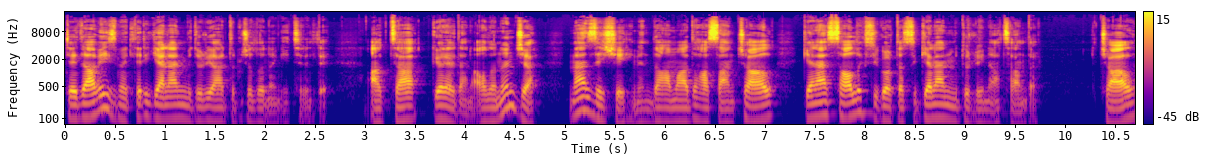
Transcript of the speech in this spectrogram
Tedavi Hizmetleri Genel Müdür Yardımcılığına getirildi. Akdağ görevden alınınca Menzilşehir'in damadı Hasan Çağıl Genel Sağlık Sigortası Genel Müdürlüğüne atandı. Çağıl,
